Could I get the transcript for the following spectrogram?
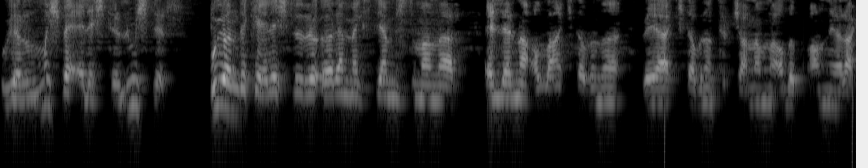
uyarılmış ve eleştirilmiştir. Bu yöndeki eleştirileri öğrenmek isteyen Müslümanlar ellerine Allah'ın kitabını veya kitabının Türkçe anlamını alıp anlayarak,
